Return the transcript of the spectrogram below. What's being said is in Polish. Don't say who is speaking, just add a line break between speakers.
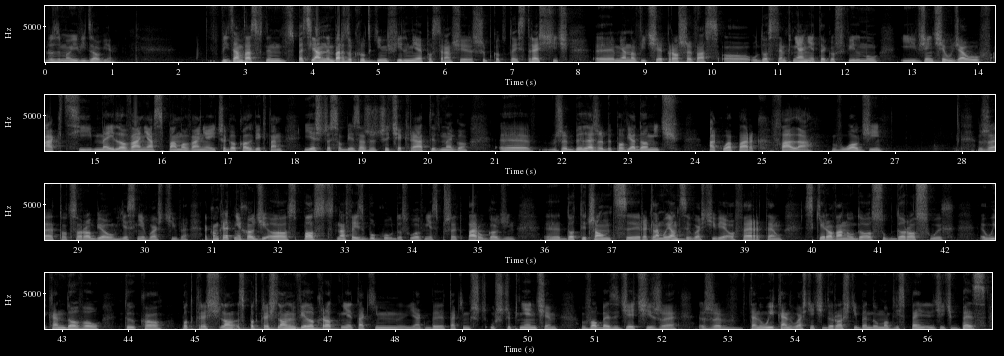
Drodzy moi widzowie, witam Was w tym specjalnym, bardzo krótkim filmie. Postaram się szybko tutaj streścić. E, Mianowicie proszę Was o udostępnianie tegoż filmu i wzięcie udziału w akcji mailowania, spamowania i czegokolwiek tam jeszcze sobie zażyczycie kreatywnego, e, że byle żeby powiadomić Aquapark Fala w Łodzi, że to, co robią, jest niewłaściwe. A konkretnie chodzi o post na Facebooku dosłownie sprzed paru godzin, y, dotyczący, reklamujący właściwie ofertę skierowaną do osób dorosłych, weekendową, tylko z podkreślonym wielokrotnie takim jakby takim szcz- uszczypnięciem wobec dzieci, że, że ten weekend właśnie ci dorośli będą mogli spędzić bez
